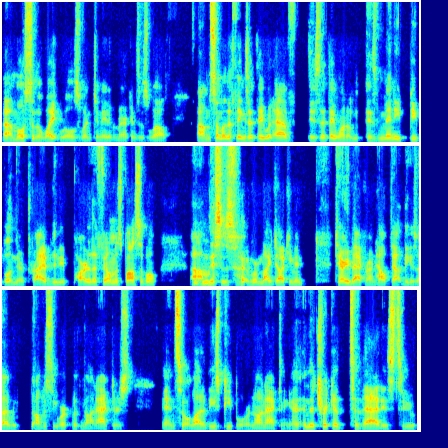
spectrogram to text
uh, most of the white roles went to Native Americans as well. Um, some of the things that they would have is that they want as many people in their tribe to be part of the film as possible. Um, mm-hmm. This is where my documentary background helped out because I would obviously work with non actors, and so a lot of these people were non acting. And, and, the trick to that is to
